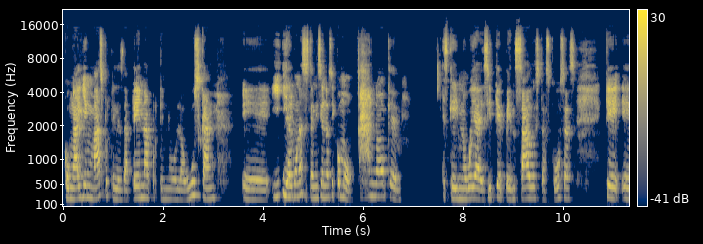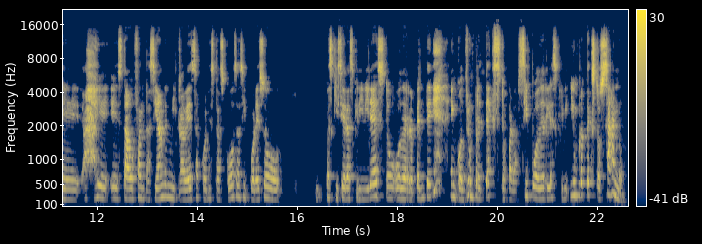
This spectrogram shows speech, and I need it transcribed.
con alguien más porque les da pena, porque no la buscan. Eh, y, algunas están diciendo así como, ah, no, que es que no voy a decir que he pensado estas cosas, que eh, he estado fantaseando en mi cabeza con estas cosas y por eso pues quisiera escribir esto o de repente encontré un pretexto para así poderle escribir y un pretexto sano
